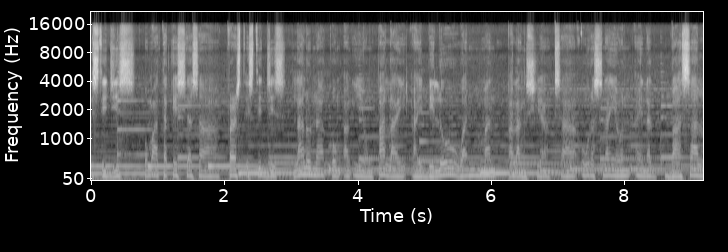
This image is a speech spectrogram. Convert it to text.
stages. Umatake siya sa first stages lalo na kung ang iyong palay ay below 1 month pa lang siya. Sa oras na yon ay nagbasal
